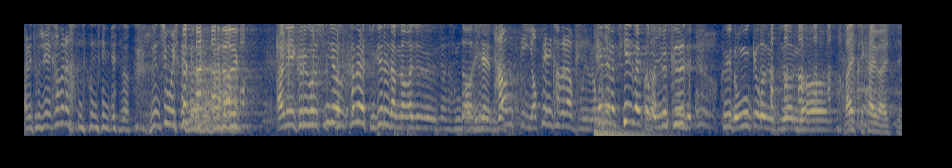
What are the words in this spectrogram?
아니 도중에 카메라 감독님께서 눈치 보시는 거 아니 그리고 심지어 카메라 두 개를 담당하시면서 담당하시고 이제 계시고. 다음 띠 옆에 있는 카메라 보려고 카메라 피해 갈까 봐 이러시는데 그게 너무 웃겨가지고 죄송합니다. 맛있지 가위 맛있지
